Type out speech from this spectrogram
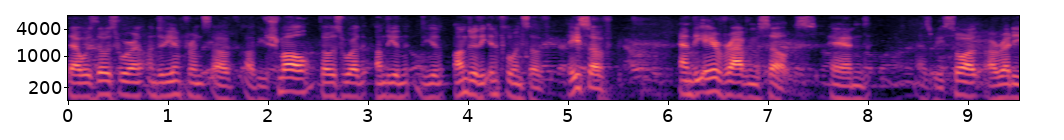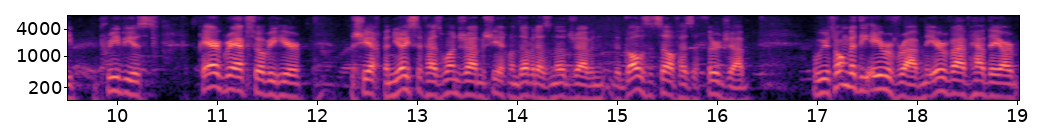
That was those who are under the influence of, of Yishmael, those who are under the, under the influence of Esav, and the Erev Rav themselves. And as we saw already previous paragraphs over here. Mashiach ben Yosef has one job, Mashiach ben David has another job, and the Galus itself has a third job. We were talking about the Erev Rav, and the Erev Rav, how they are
